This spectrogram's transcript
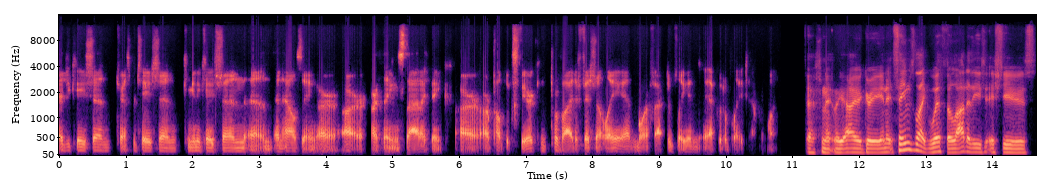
education, transportation, communication, and, and housing are, are, are things that I think our, our public sphere can provide efficiently and more effectively and equitably to everyone. Definitely, I agree. And it seems like with a lot of these issues,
